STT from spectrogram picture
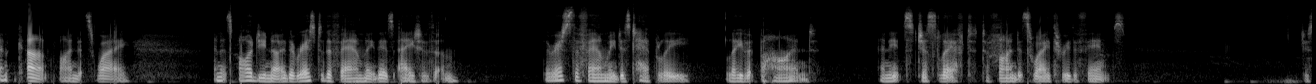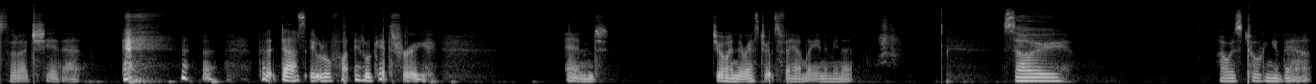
it can't find its way. And it's odd, you know, the rest of the family, there's eight of them, the rest of the family just happily leave it behind and it's just left to find its way through the fence. Just thought I'd share that. but it does, it'll, it'll get through and join the rest of its family in a minute. So I was talking about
